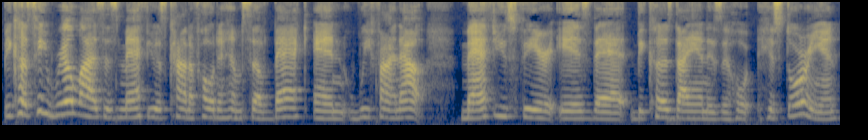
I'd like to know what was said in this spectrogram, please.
because he realizes Matthew is kind of holding himself back. And we find out Matthew's fear is that because Diane is a historian,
